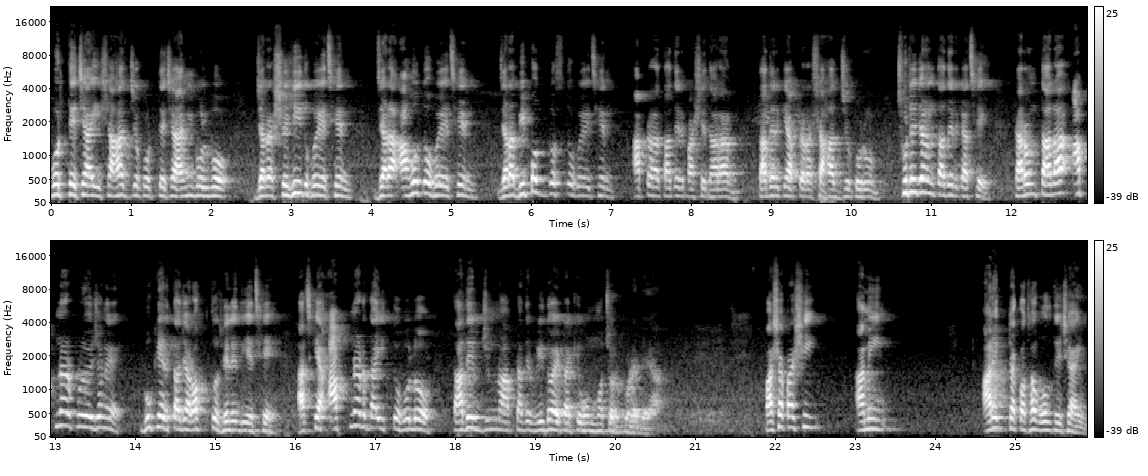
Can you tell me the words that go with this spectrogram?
করতে চাই, সাহায্য করতে চাই। আমি বলব, যারা শহীদ হয়েছেন, যারা আহত হয়েছেন, যারা বিপদগ্রস্ত হয়েছেন, আপনারা তাদের পাশে দাঁড়ান। তাদেরকে আপনারা সাহায্য করুন। ছুটে যান তাদের কাছে, কারণ তারা আপনার প্রয়োজনে বুকের তাজা রক্ত ঢেলে দিয়েছে। আজকে আপনার দায়িত্ব হলো তাদের জন্য আপনাদের হৃদয়টাকে উন্মোচন করে দেয়া। পাশাপাশি আমি আরেকটা কথা বলতে চাই।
